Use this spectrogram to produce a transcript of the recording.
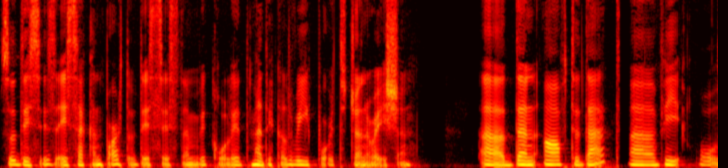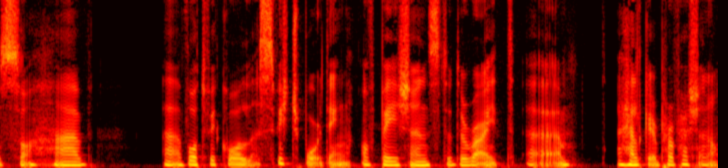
So, this is a second part of this system. We call it medical report generation. Uh, then, after that, uh, we also have uh, what we call switchboarding of patients to the right um, a healthcare professional.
